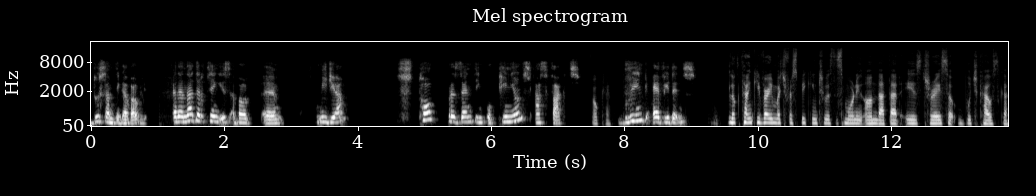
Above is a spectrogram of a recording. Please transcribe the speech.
do something about it. And another thing is about um, media. Stop presenting opinions as facts. Okay. Bring evidence. Look, thank you very much for speaking to us this morning on that. That is Teresa Buczkowska,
